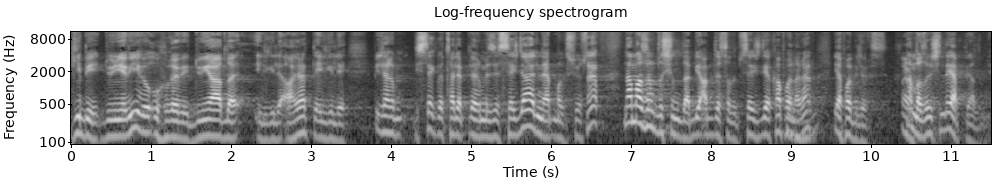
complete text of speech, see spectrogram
gibi dünyevi ve uhrevi, dünyayla ilgili, ahiretle ilgili bir takım istek ve taleplerimizi secde haline yapmak istiyorsak namazın dışında bir abdest alıp secdeye kapanarak yapabiliriz. Namazın içinde yapmayalım yani.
